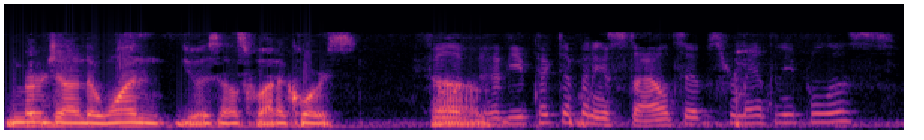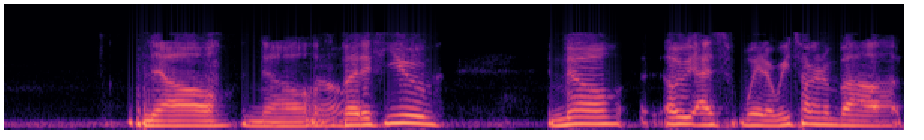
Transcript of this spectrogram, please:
merge onto one USL squad, of course. Philip, um, have you picked up any style tips from Anthony Pulis? No, no, no, But if you, no. Oh, yes. Wait, are we talking about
